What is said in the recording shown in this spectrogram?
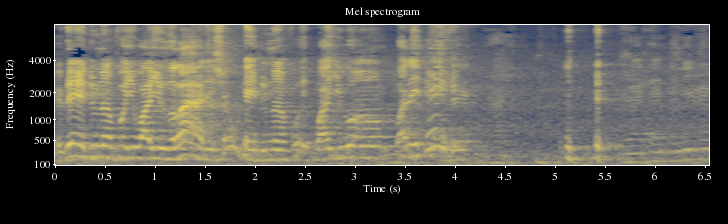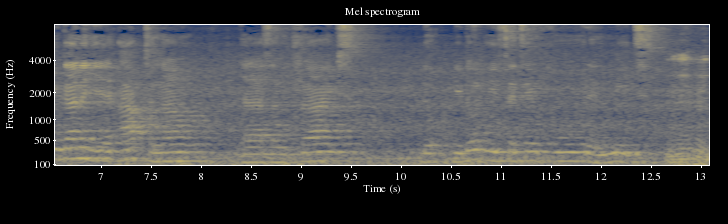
If they ain't do nothing for you while you was alive, they sure can't do nothing for you while you um while they dead. Right. right. And, and even Ghana here, up to now, there are some tribes, they, they don't eat certain food and meat. Mhm.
